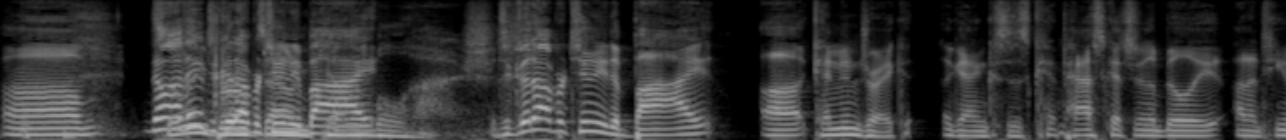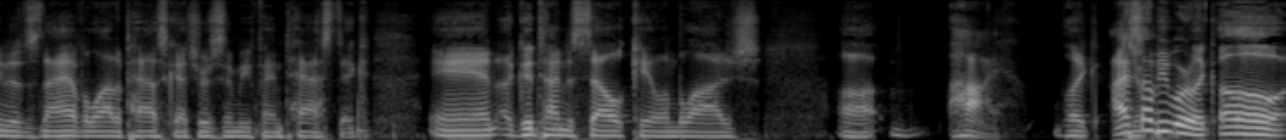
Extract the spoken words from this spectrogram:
Um, no, I think it's a good opportunity to buy. It's a good opportunity to buy uh, Kenyon Drake again because his pass catching ability on a team that does not have a lot of pass catchers is going to be fantastic, and a good time to sell Kalen Ballage uh, high. Like I saw people were like, "Oh,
